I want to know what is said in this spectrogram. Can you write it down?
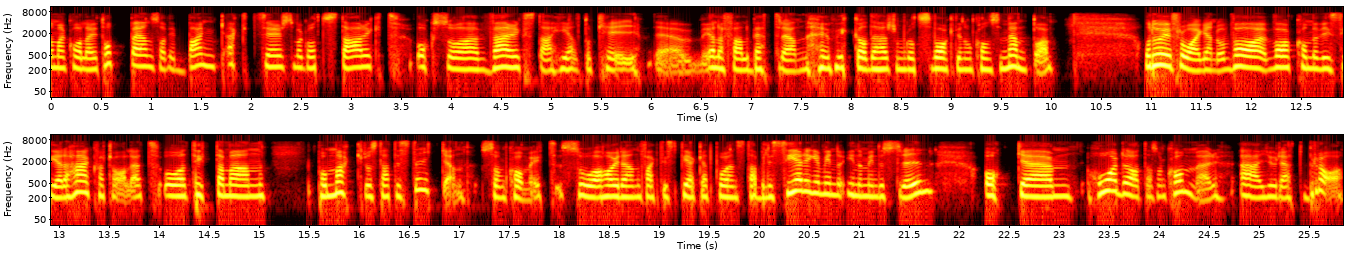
om man kollar i toppen så har vi bankaktier som har gått starkt. Också verkstad helt okej, okay. I alla fall bättre än mycket av det här som gått svagt inom konsument. Då. Och då är frågan då, vad, vad kommer vi se det här kvartalet? Och tittar man på makrostatistiken som kommit så har ju den faktiskt pekat på en stabilisering inom industrin och eh, hård data som kommer är ju rätt bra.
